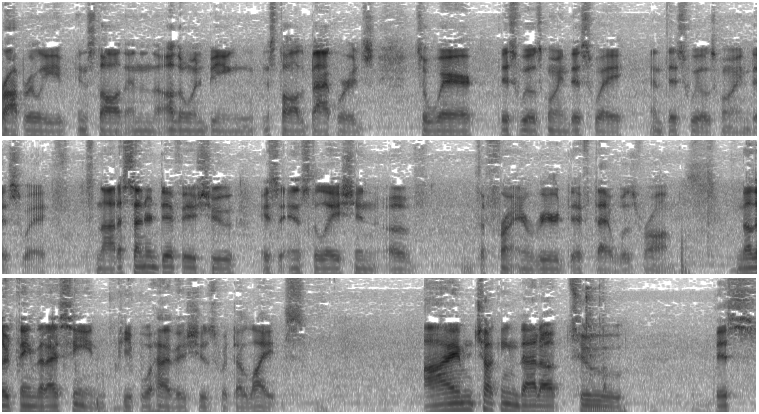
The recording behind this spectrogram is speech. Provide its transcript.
properly installed and then the other one being installed backwards to where this wheel is going this way and this wheel is going this way. It's not a center diff issue, it's an installation of the front and rear diff that was wrong. Another thing that I've seen, people have issues with their lights. I'm chucking that up to this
